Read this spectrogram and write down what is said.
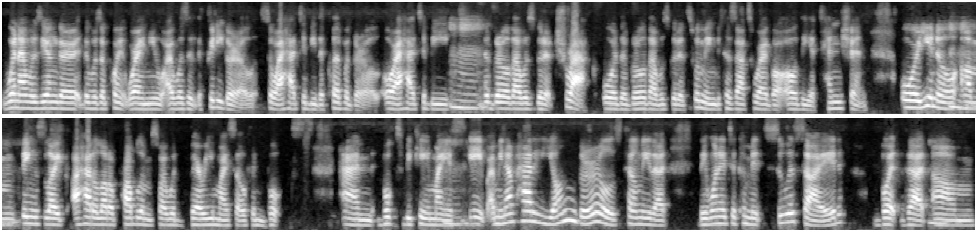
when I was younger, there was a point where I knew I wasn't the pretty girl, so I had to be the clever girl, or I had to be mm. the girl that was good at track, or the girl that was good at swimming, because that's where I got all the attention. Or you know, mm-hmm. um, things like I had a lot of problems, so I would bury myself in books, and books became my mm. escape. I mean, I've had young girls tell me that they wanted to commit suicide, but that mm. um,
